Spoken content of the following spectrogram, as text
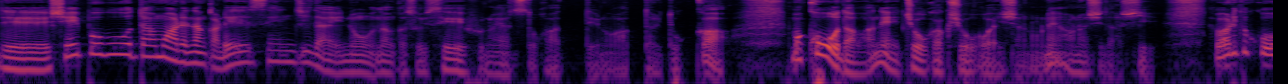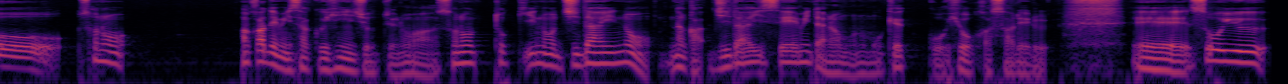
でシェイプ・オブ・ウォーターもあれなんか冷戦時代のなんかそういう政府のやつとかっていうのがあったりとか、まあ、コーダはね聴覚障害者のね話だし割とこうそのアカデミー作品賞っていうのはその時の時代のなんか時代性みたいなものも結構評価される、えー、そういう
